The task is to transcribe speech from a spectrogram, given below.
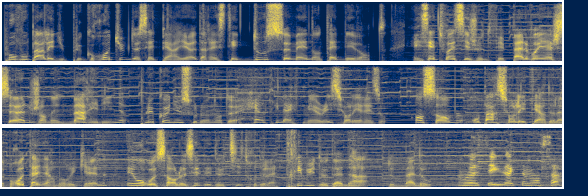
pour vous parler du plus gros tube de cette période, resté 12 semaines en tête des ventes. Et cette fois-ci, je ne fais pas le voyage seul, j'emmène Marilyn, plus connue sous le nom de Healthy Life Mary sur les réseaux. Ensemble, on part sur les terres de la Bretagne armoricaine et on ressort le CD de titre de la tribu de Dana de Mano. Ouais, c'est exactement ça.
